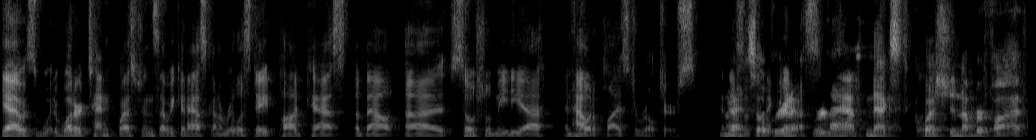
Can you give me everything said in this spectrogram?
Yeah, it was what are 10 questions that we can ask on a real estate podcast about uh, social media and how it applies to realtors. And right, so we're gonna us. we're gonna ask next question number five.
